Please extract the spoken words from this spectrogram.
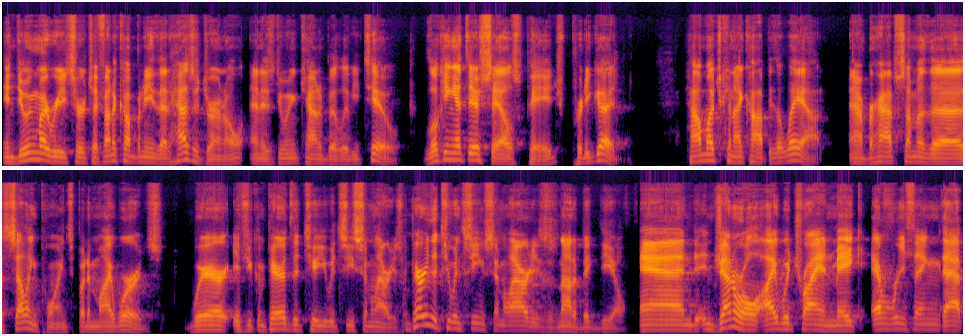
In doing my research, I found a company that has a journal and is doing accountability too. Looking at their sales page, pretty good. How much can I copy the layout? And perhaps some of the selling points, but in my words, where if you compared the two, you would see similarities. Comparing the two and seeing similarities is not a big deal. And in general, I would try and make everything that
